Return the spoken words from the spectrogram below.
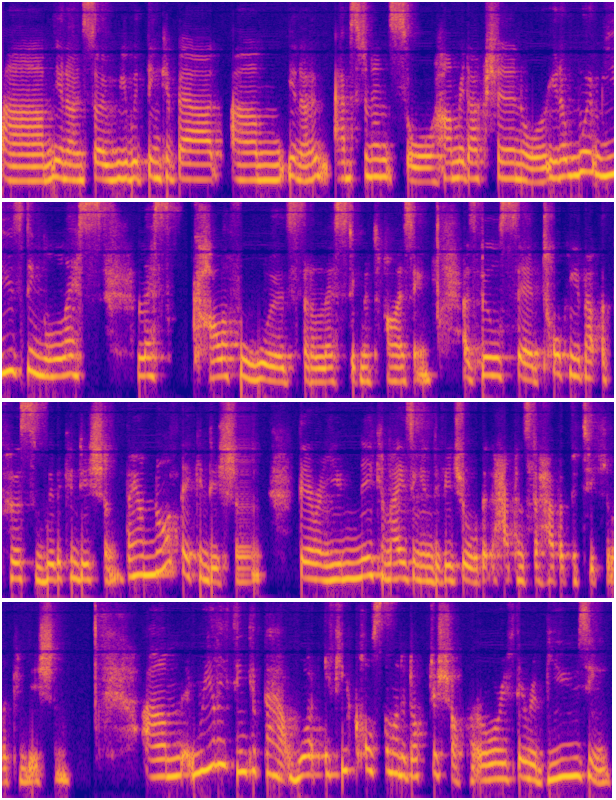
Um, you know, and so we would think about, um, you know, abstinence or harm reduction or, you know, we're using less, less colourful words that are less stigmatising. As Bill said, talking about the person with a condition. They are not their condition. They're a unique, amazing individual that happens to have a particular condition. Um, really think about what, if you call someone a doctor shopper or if they're abusing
